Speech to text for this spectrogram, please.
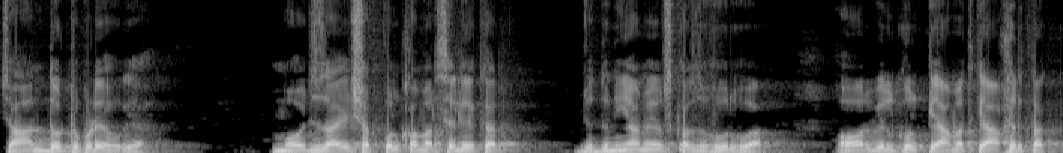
چاند دو ٹکڑے ہو گیا۔ معجزہ شک القمر سے لے کر جو دنیا میں اس کا ظہور ہوا، اور بالکل قیامت کے آخر تک،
